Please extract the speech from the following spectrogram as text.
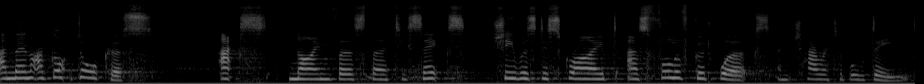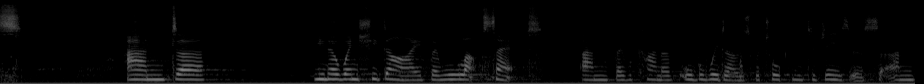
And then I've got Dorcas, Acts 9, verse 36. She was described as full of good works and charitable deeds. And, uh, you know, when she died, they were all upset. And they were kind of, all the widows were talking to Jesus. And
